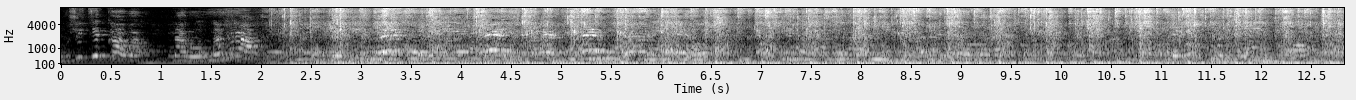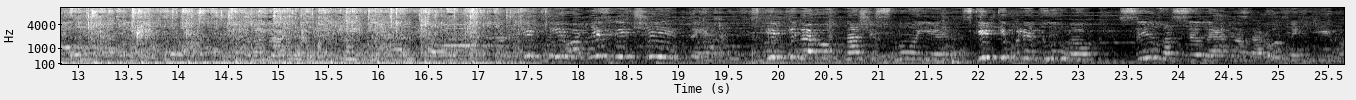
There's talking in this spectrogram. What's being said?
дуже цікава народна гра. Народних діва.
